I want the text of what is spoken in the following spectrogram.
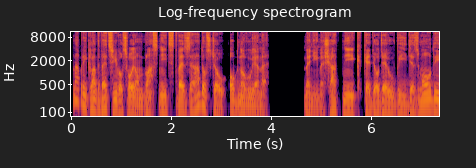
Napríklad veci vo svojom vlastníctve s radosťou obnovujeme. Meníme šatník, keď odev výjde z módy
